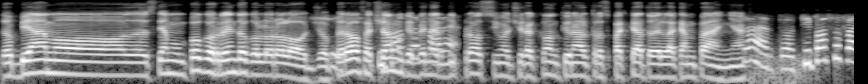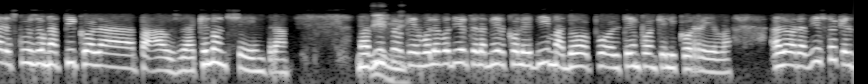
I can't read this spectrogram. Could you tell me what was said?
Dobbiamo, stiamo un po' correndo con l'orologio, sì. però facciamo che venerdì fare... prossimo ci racconti un altro spaccato della campagna. Certo, ti posso fare, scusa, una piccola pausa che non c'entra, ma Dimmi. visto che volevo dirtela mercoledì, ma dopo il tempo anche lì correva. Allora, visto che il,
